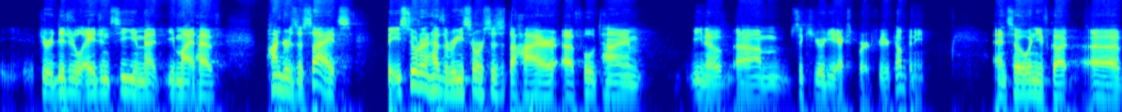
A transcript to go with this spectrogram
if you're a digital agency, you might, you might have hundreds of sites, but you still don't have the resources to hire a full-time, you know, um, security expert for your company. And so when you've got uh,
